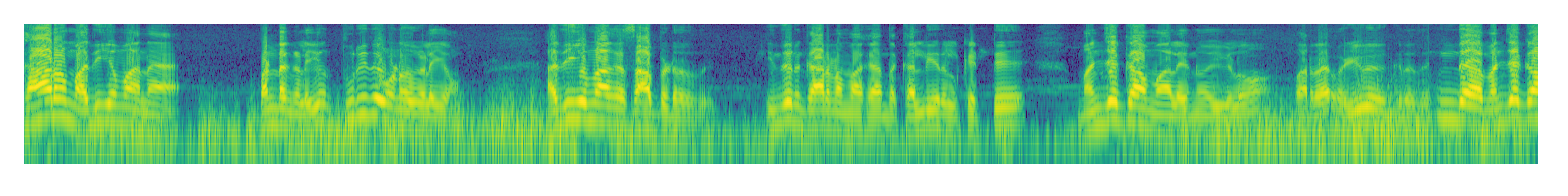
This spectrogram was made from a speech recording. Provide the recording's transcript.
காரம் அதிகமான பண்டங்களையும் துரித உணவுகளையும் அதிகமாக சாப்பிடுறது. இதன் காரணமாக அந்த கல்லீரல் கெட்டு மஞ்சக்கா மாலை நோய்களும் வர வழிவகுக்கிறது. இந்த மஞ்சக்கா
